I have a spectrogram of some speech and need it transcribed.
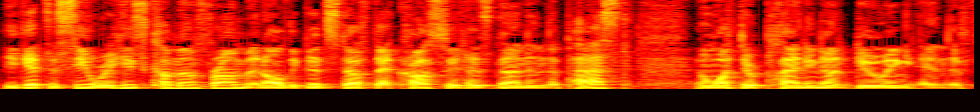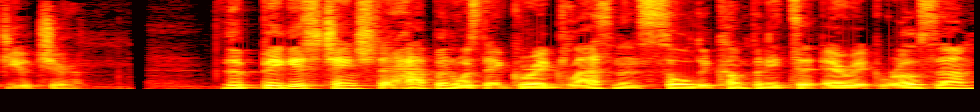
You get to see where he's coming from and all the good stuff that CrossFit has done in the past and what they're planning on doing in the future. The biggest change that happened was that Greg Glassman sold the company to Eric Roza.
